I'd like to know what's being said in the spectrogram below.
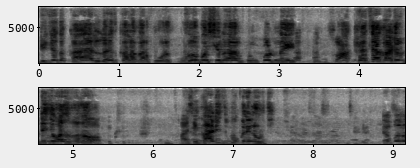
डीजे तर काय लयच कलाकार पुढं पुढं बसशील कुंकड नाही. अख्ख्याच्या गाडीवर डीजे वाजत होता अशी गाडीच मोकळी नव्हती. डबल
